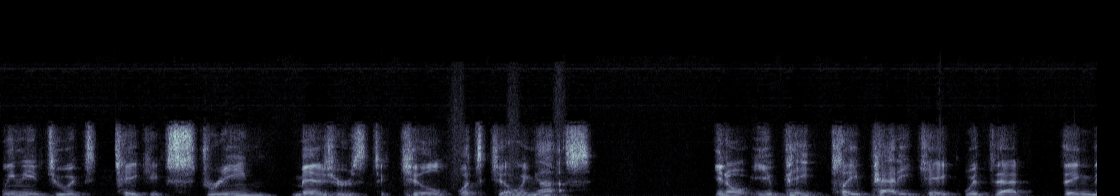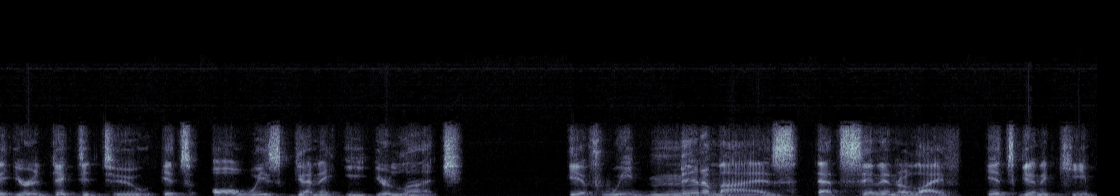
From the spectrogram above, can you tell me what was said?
we need to ex- take extreme measures to kill what's killing us. You know, you pay, play patty cake with that thing that you're addicted to, it's always going to eat your lunch. If we minimize that sin in our life, it's going to keep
